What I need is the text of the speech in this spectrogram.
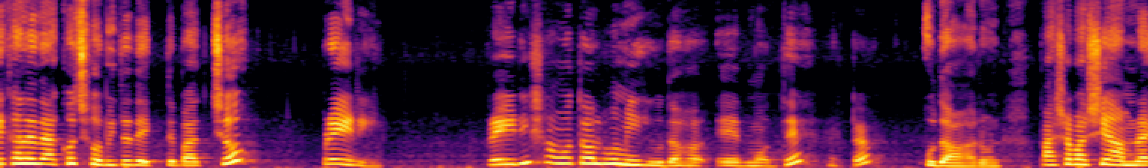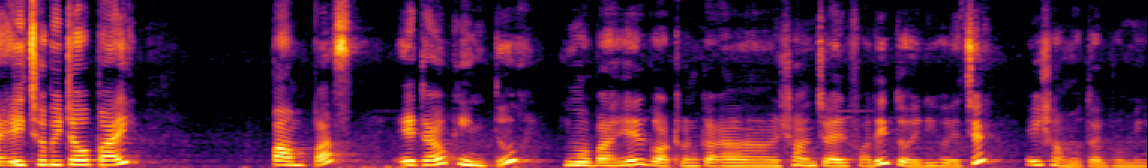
এখানে দেখো ছবিতে দেখতে পাচ্ছ প্রেরি। প্রেরি সমতল ভূমি উদাহরণ এর মধ্যে একটা উদাহরণ। পাশাপাশি আমরা এই ছবিটাও পাই। পাম্পাস, এটাও কিন্তু হিমবাহের গঠন সঞ্চয়ের ফলেই তৈরি হয়েছে এই সমতল ভূমি।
